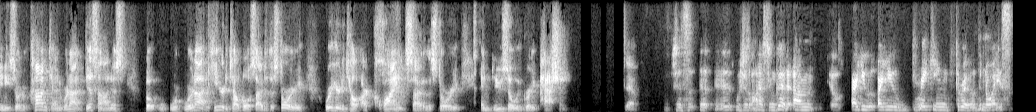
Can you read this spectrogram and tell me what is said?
any sort of content. We're not dishonest, but we're not here to tell both sides of the story. We're here to tell our client side of the story and do so with great passion. Yeah. Which is, uh, uh, which is honest and good. Um, are you are you breaking through the noise?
